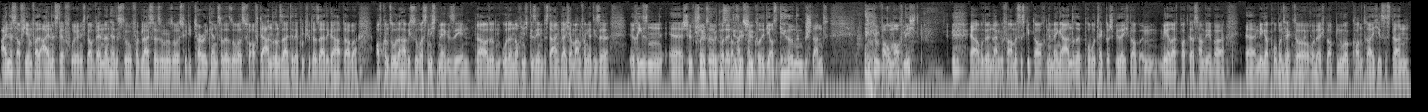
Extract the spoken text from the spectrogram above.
Eines auf jeden Fall eines der frühen. Ich glaube, wenn, dann hättest du vergleichsweise nur sowas wie die Turricans oder sowas auf der anderen Seite, der Computerseite gehabt, aber auf Konsole habe ich sowas nicht mehr gesehen. Ne? Also, oder noch nicht gesehen bis dahin. Gleich am Anfang ja diese riesen äh, Schildkröte, Schildkröte oder diese. Schildkröte, die aus Gehirnen bestand. Warum auch nicht? ja, wo du entlang gefahren bist. Es gibt auch eine Menge andere Probotector-Spiele. Ich glaube, im Mega Drive Podcast haben wir über äh, Mega Mega Probotector. oder ich glaube nur Contra hieß es dann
